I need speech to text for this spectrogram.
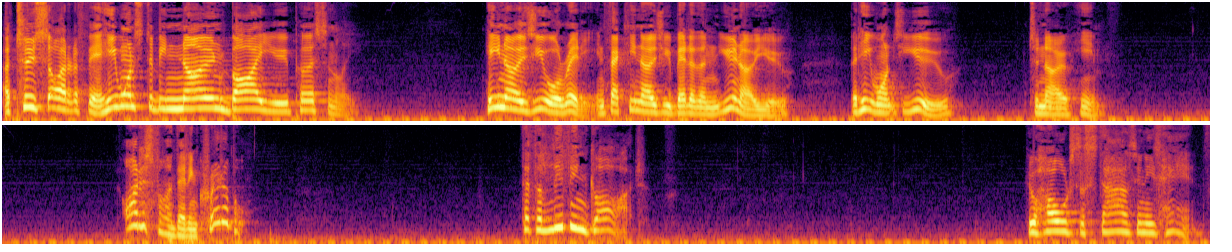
a two sided affair. He wants to be known by you personally. He knows you already. In fact, He knows you better than you know you, but He wants you to know Him. I just find that incredible. That the living God, who holds the stars in his hands,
